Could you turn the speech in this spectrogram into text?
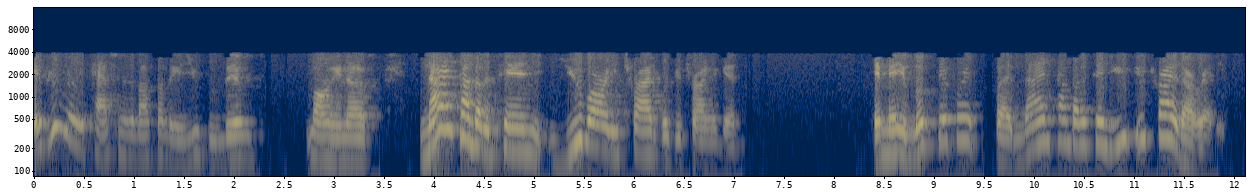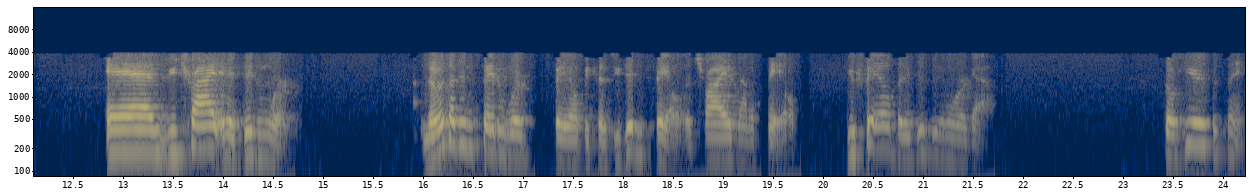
If you're really passionate about something and you've lived long enough, nine times out of ten, you've already tried what you're trying again. It may look different, but nine times out of ten, you, you tried it already. And you tried and it didn't work. Notice I didn't say the word fail because you didn't fail. A try is not a fail. You failed, but it just didn't work out. So here's the thing.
